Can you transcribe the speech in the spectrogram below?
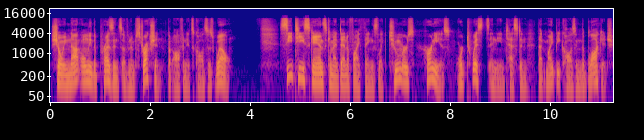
showing not only the presence of an obstruction, but often its cause as well. CT scans can identify things like tumors, hernias, or twists in the intestine that might be causing the blockage.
